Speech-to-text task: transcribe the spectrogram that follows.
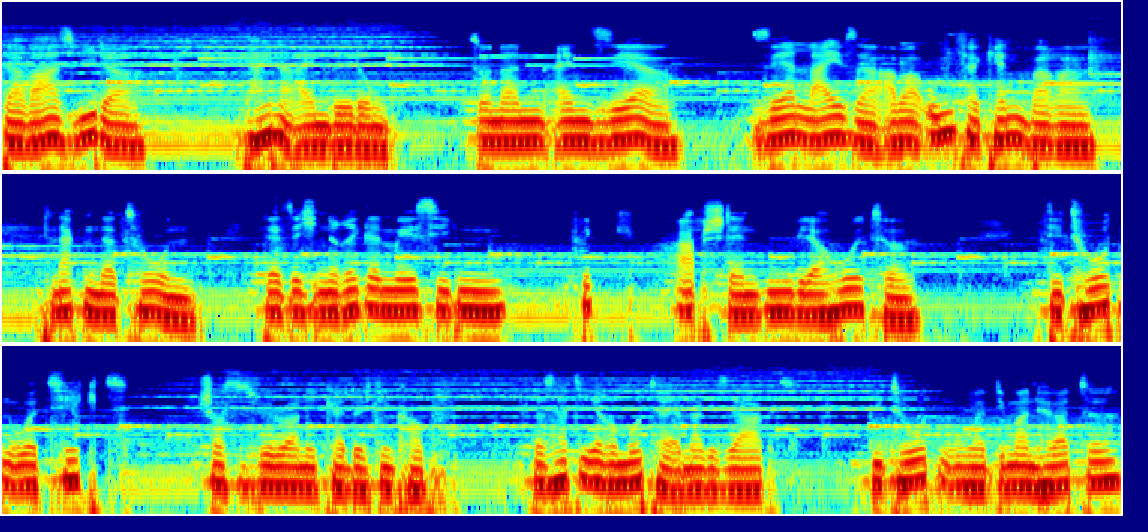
da war es wieder. Keine Einbildung, sondern ein sehr, sehr leiser, aber unverkennbarer, knackender Ton, der sich in regelmäßigen Tick-Abständen wiederholte. Die Totenuhr tickt, schoss es Veronica durch den Kopf. Das hatte ihre Mutter immer gesagt. Die Totenuhr, die man hörte,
